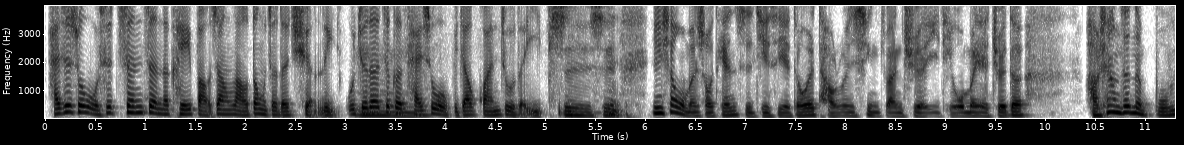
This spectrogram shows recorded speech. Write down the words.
还是说我是真正的可以保障劳动者的权利？我觉得这个才是我比较关注的议题。是是，嗯、因为像我们守天使其实也都会讨论性专区的议题，我们也觉得。好像真的不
